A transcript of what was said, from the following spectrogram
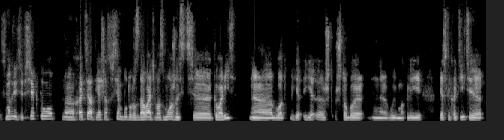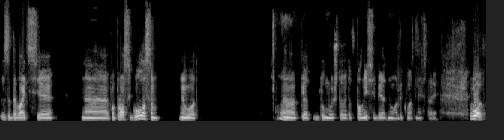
смотрите, все, кто э, хотят, я сейчас всем буду раздавать возможность э, говорить, э, вот, чтобы вы могли, если хотите, задавать вопросы голосом, вот. Я думаю, что это вполне себе ну, адекватная история. Вот.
